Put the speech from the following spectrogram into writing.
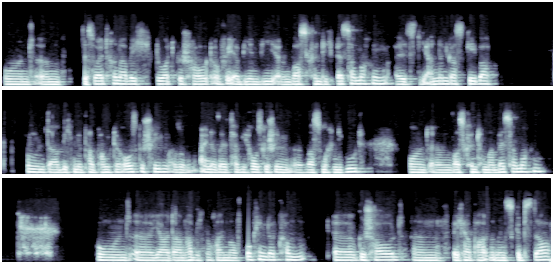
Und ähm, des Weiteren habe ich dort geschaut auf Airbnb, ähm, was könnte ich besser machen als die anderen Gastgeber. Und da habe ich mir ein paar Punkte rausgeschrieben. Also einerseits habe ich rausgeschrieben, äh, was machen die gut und ähm, was könnte man besser machen. Und äh, ja, dann habe ich noch einmal auf Booking.com äh, geschaut, ähm, welche Apartments gibt es da.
